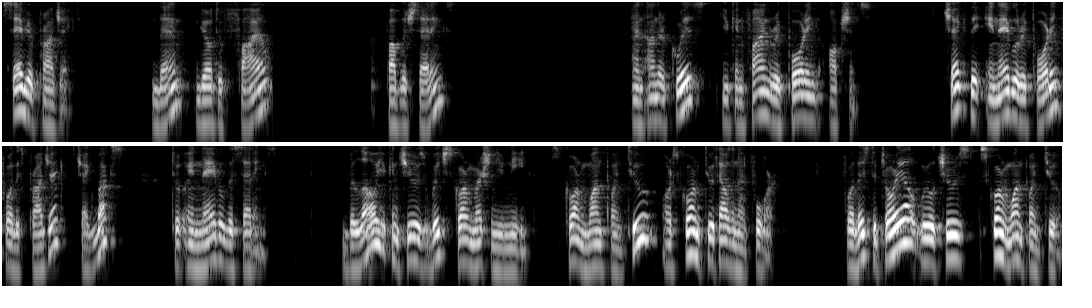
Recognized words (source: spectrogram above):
save your project. Then go to File, Publish Settings, and under Quiz, you can find reporting options. Check the Enable Reporting for this project checkbox to enable the settings. Below you can choose which SCORM version you need, SCORM 1.2 or SCORM 2004. For this tutorial we will choose SCORM 1.2.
